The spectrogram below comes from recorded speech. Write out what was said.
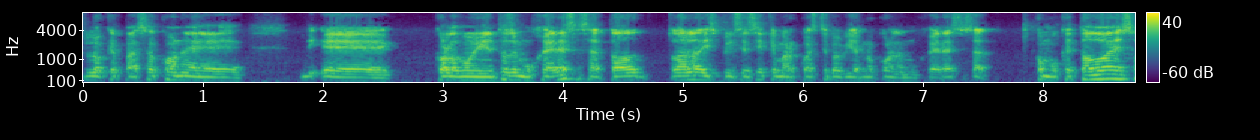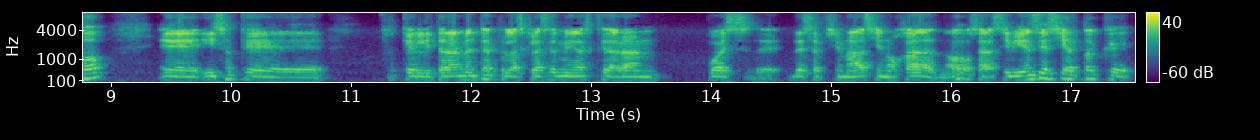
lo que pasó con, eh, con los movimientos de mujeres, o sea, todo, toda la displicencia que marcó este gobierno con las mujeres, o sea, como que todo eso hizo que, que literalmente pues, las clases medias quedaran pues decepcionadas y enojadas, ¿no? O sea, si bien sí es cierto que,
